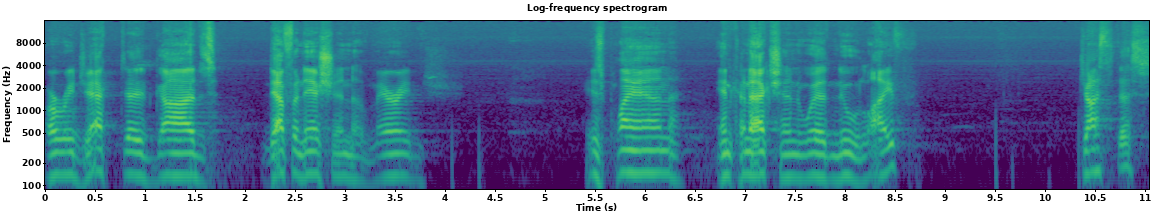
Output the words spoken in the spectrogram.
or rejected God's definition of marriage, his plan in connection with new life, justice,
